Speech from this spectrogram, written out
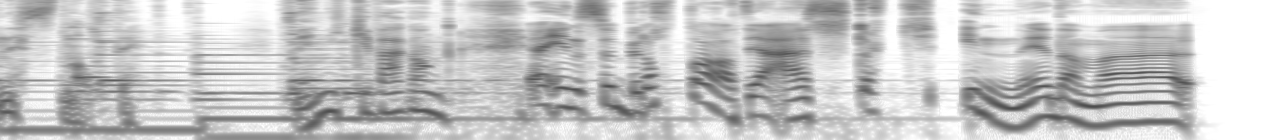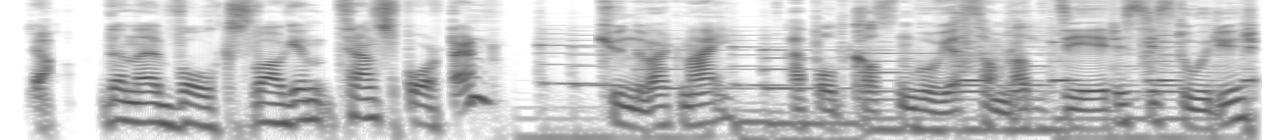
Nesten alltid. Men ikke hver gang. Jeg innser brått da at jeg er stuck inni denne, ja, denne Volkswagen Transporteren. Kunne vært meg er podkasten hvor vi har samla deres historier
